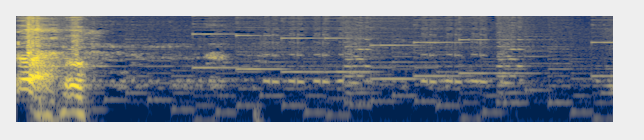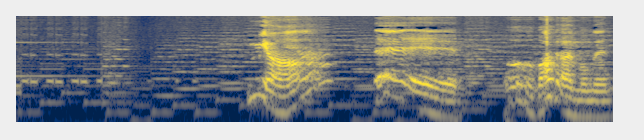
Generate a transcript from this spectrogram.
Ah, uff. Ja, hey. Oh, warte einen Moment.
